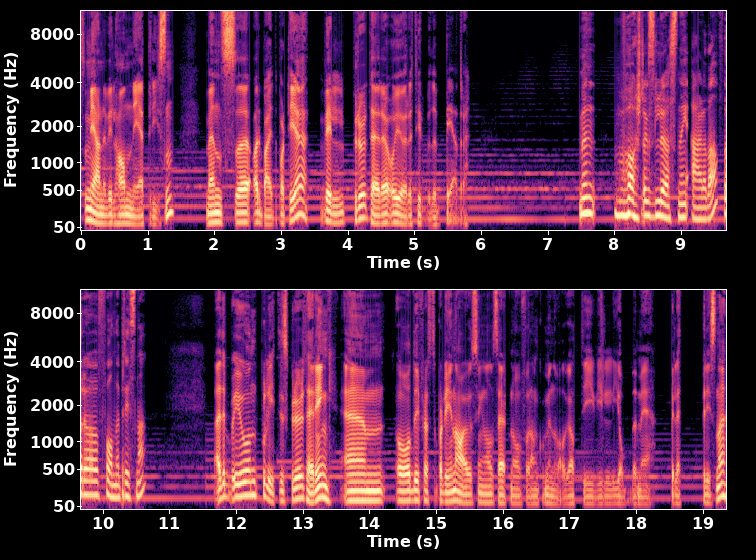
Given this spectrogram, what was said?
som gjerne vil ha ned prisen. Mens Arbeiderpartiet vil prioritere å gjøre tilbudet bedre. Men hva slags løsning er det da for å få ned prisene? Nei, Det blir jo en politisk prioritering. Um, og de fleste partiene har jo signalisert nå foran kommunevalget at de vil jobbe med billettprisene,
